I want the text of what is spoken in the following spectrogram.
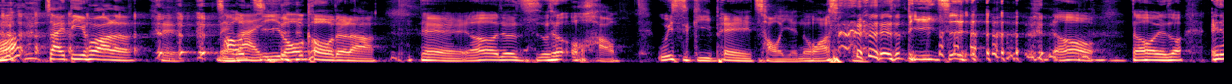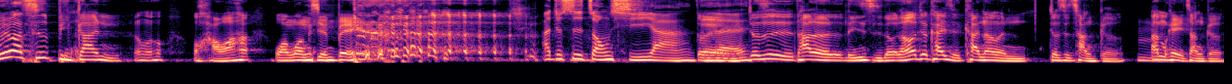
哦，在地化了，超级 local 的啦。对，然后就吃，我说哦好，whisky 配草盐的花生，这是第一次。然后，然后我就说，哎，你们要不要吃饼干？然后，哦，好啊，旺旺仙贝。啊，就是中西呀、啊，对，对就是他的零食都，然后就开始看他们就是唱歌，嗯、他们可以唱歌，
